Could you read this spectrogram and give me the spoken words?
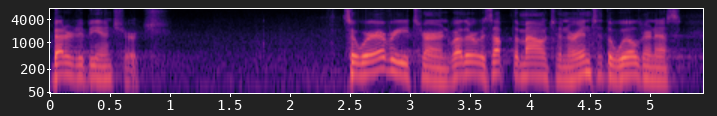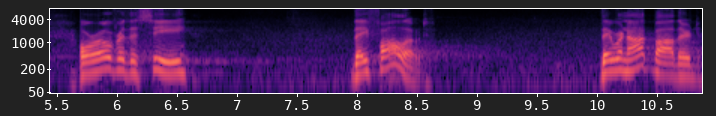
Better to be in church. So wherever he turned, whether it was up the mountain or into the wilderness or over the sea, they followed. They were not bothered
